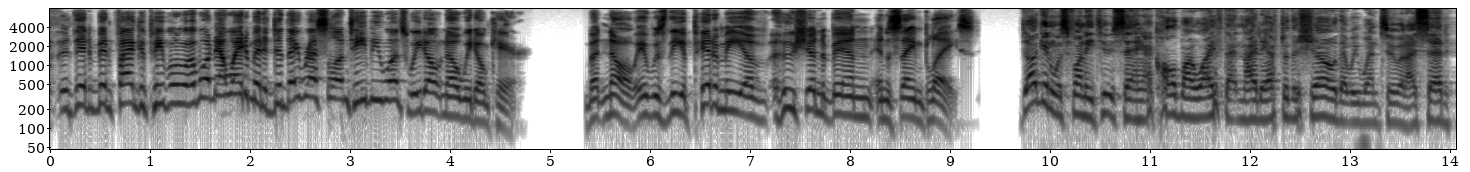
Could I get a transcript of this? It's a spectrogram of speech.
they'd have been fine because people, well, now wait a minute. Did they wrestle on TV once? We don't know. We don't care. But no, it was the epitome of who shouldn't have been in the same place. Duggan was funny too, saying, I called my wife that night after the show that we went to, and I said,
